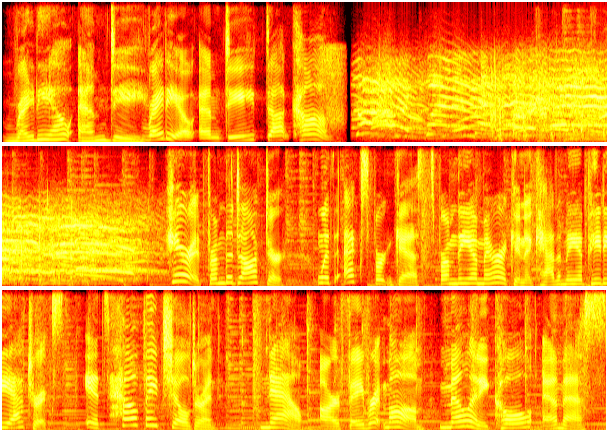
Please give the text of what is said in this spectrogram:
Radio MD. RadioMD.com. Hear it from the doctor with expert guests from the American Academy of Pediatrics. It's Healthy Children. Now, our favorite mom, Melanie Cole, MS.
